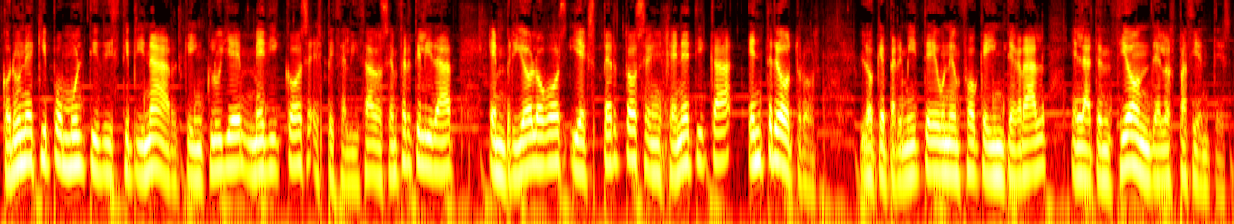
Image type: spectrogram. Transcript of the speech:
con un equipo multidisciplinar que incluye médicos especializados en fertilidad, embriólogos y expertos en genética, entre otros lo que permite un enfoque integral en la atención de los pacientes.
